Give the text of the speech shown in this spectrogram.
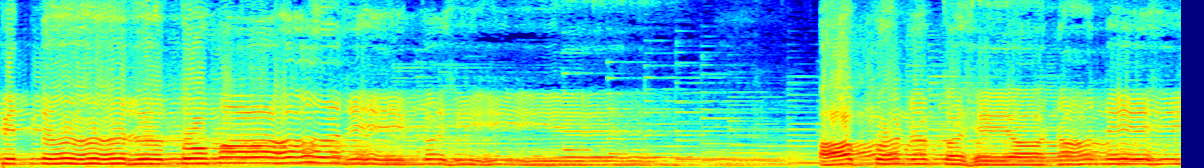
पितर तुम्हारे कहिए आपन ਕਹਿਆ ਨਾ ਲੇਹੀ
